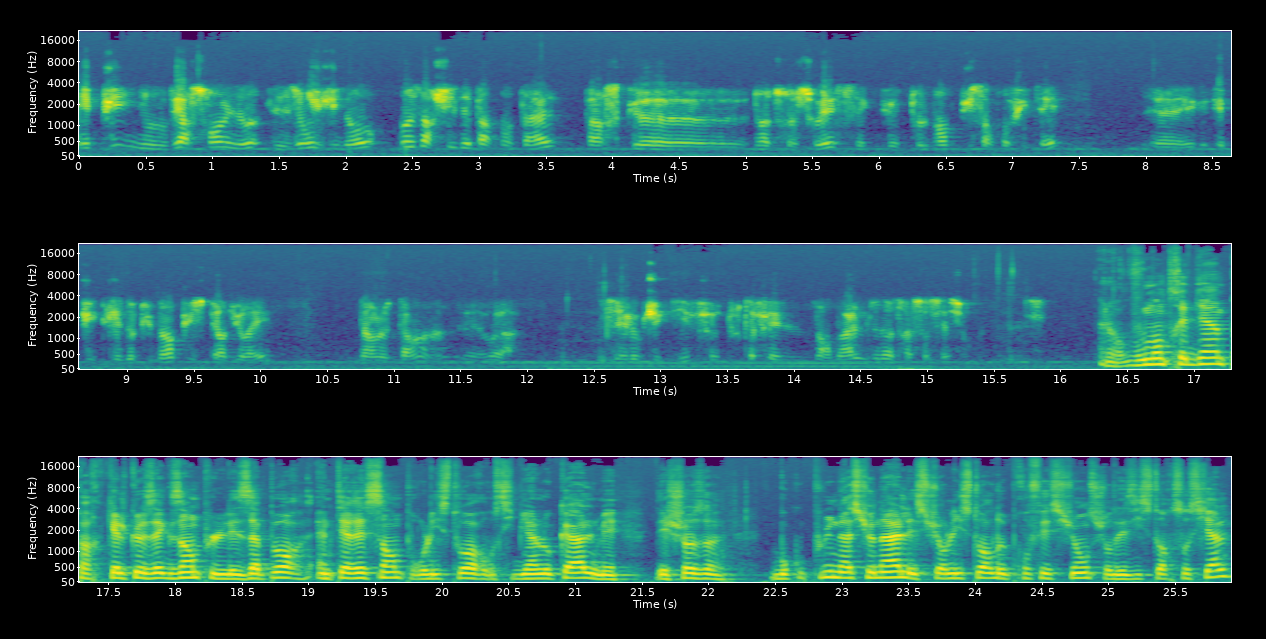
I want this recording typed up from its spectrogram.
Et puis nous verserons les, originaux aux archives départementales parce que notre souhait c'est que tout le monde puisse en profiter euh, et, puis que les documents puissent perdurer dans le temps. Hein. Euh, voilà. C'est l'objectif tout à fait normal de notre association. Alors, vous montrez bien par quelques exemples les apports intéressants pour l'histoire aussi bien locale, mais des choses beaucoup plus nationales et sur l'histoire de profession, sur des histoires sociales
